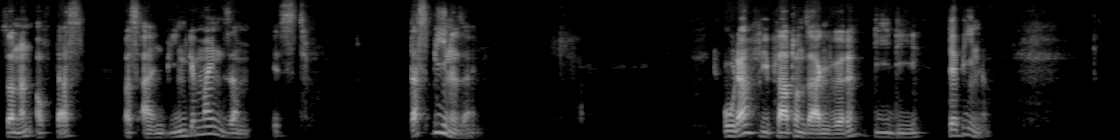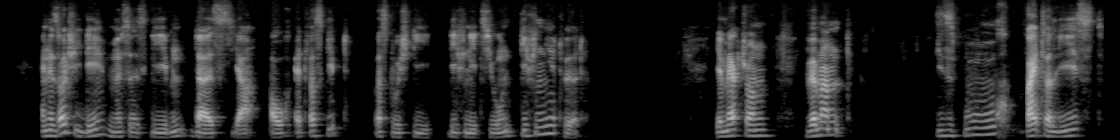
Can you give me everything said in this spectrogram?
sondern auf das, was allen Bienen gemeinsam ist. Das Biene sein. Oder, wie Platon sagen würde, die Idee der Biene. Eine solche Idee müsse es geben, da es ja auch etwas gibt, was durch die Definition definiert wird. Ihr merkt schon, wenn man dieses Buch weiterliest,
